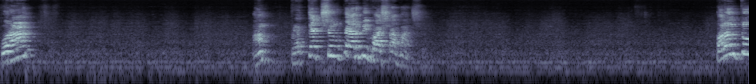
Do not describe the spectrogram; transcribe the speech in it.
કુરાન આમ પ્રત્યક્ષ રૂપે અરબી ભાષામાં છે. પરંતુ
